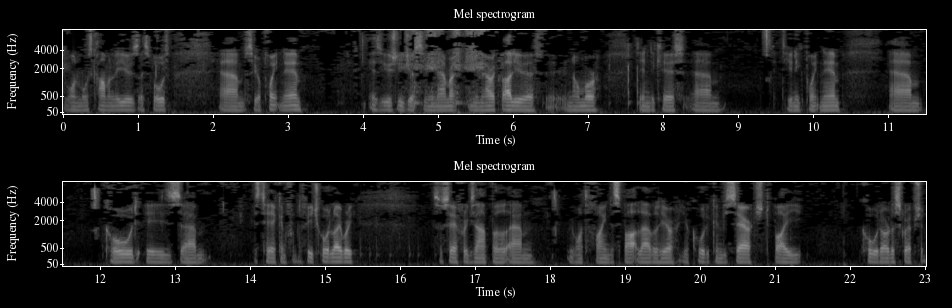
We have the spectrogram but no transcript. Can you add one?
the one most commonly used, I suppose. Um, so your point name is usually just a numeric, numeric value, a, a number to indicate um, the unique point name. Um, code is um, is taken from the feature code library. So say for example, um, we want to find the spot level here. Your code can be searched by code or description.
